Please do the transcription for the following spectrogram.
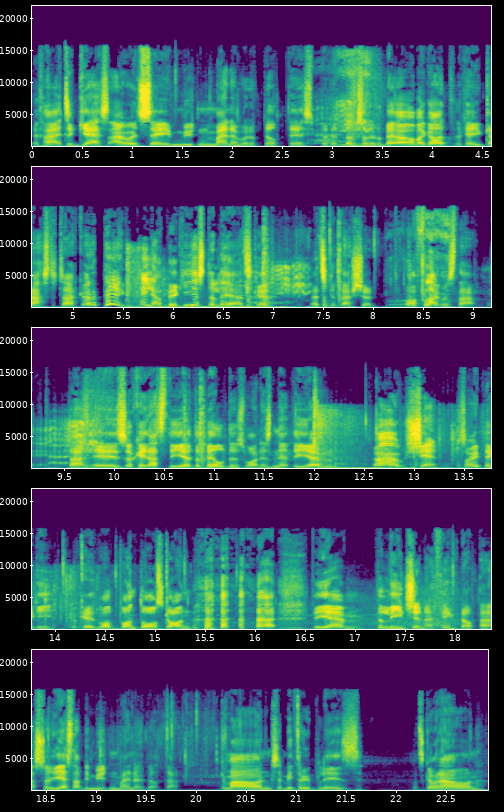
if I had to guess, I would say Mutant Miner would have built this, but it looks a little bit. Oh my god! Okay, gas attack. Oh, pig! Hello, piggy. You're still here. That's good. Let's get that shit. What flag was that? That is okay. That's the uh, the builders one, isn't it? The um. Oh shit! Sorry, piggy. Okay, well, one door's gone. the um the Legion, I think, built that. So yes, that'd be Mutant Miner built that. Come on, send me through, please. What's going on?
